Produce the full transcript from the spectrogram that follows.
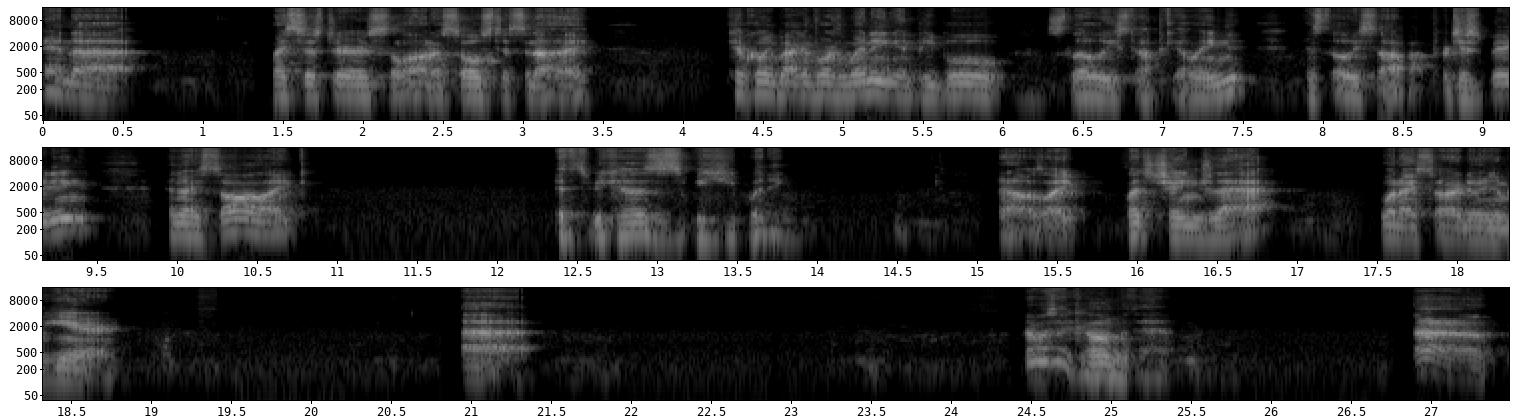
And uh my sister solana solstice and i kept going back and forth winning and people slowly stopped going and slowly stopped participating. And i saw like it's because we keep winning. And i was like let's change that when i started doing them here. Uh where was i going with that? I don't know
